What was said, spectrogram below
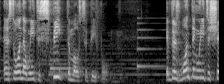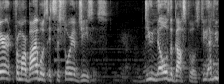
and it's the one that we need to speak the most to people. If there's one thing we need to share from our Bibles, it's the story of Jesus. Do you know the Gospels? Do you have you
